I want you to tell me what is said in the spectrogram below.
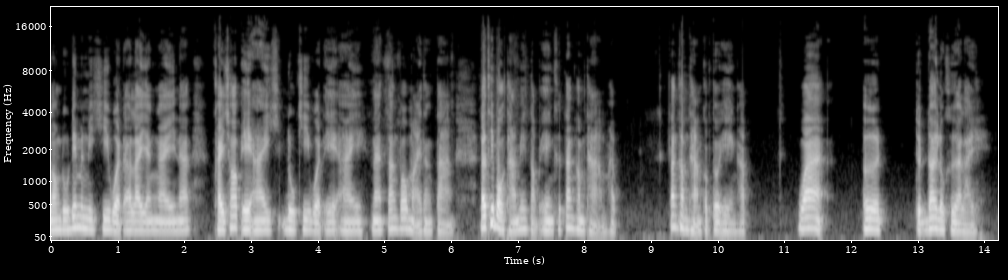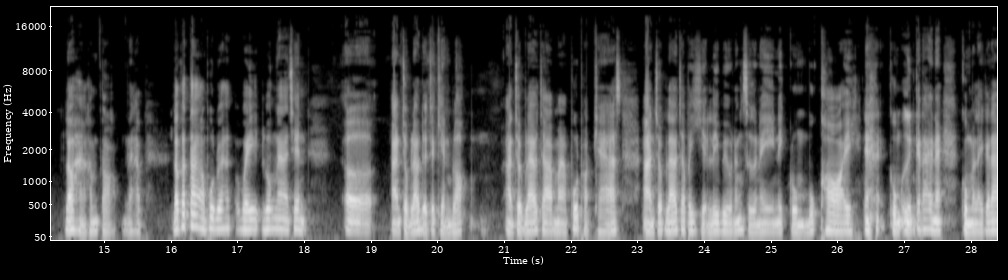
ลองดูได้มันมี keyword อะไรยังไงนะ ใครชอบ AI ดู keyword AI นะ ตั้งเป้าหมายต่างๆ แล้วที่บอกถามเองตอบเองคือตั้งคำถามครับ ตั้งคำถามกับตัวเองครับ ว่าเออจุดด้อยเราคืออะไร แล้วหาคำตอบนะครับ แล้วก็ตั้ง output ไว้ไว้ล่วงหน้า เช่นเอออ่านจบแล้วเดี๋ยวจะเขียนบล็อก อ่านจบแล้วจะมาพูดพอดแคสต์อ่านจบแล้วจะไปเขียนรีวิวหนังสือในในกลุ่มบุ๊กคอยเนี่ยกลุ่มอื่นก็ได้นะ กลุ่มอะไรก็ได้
